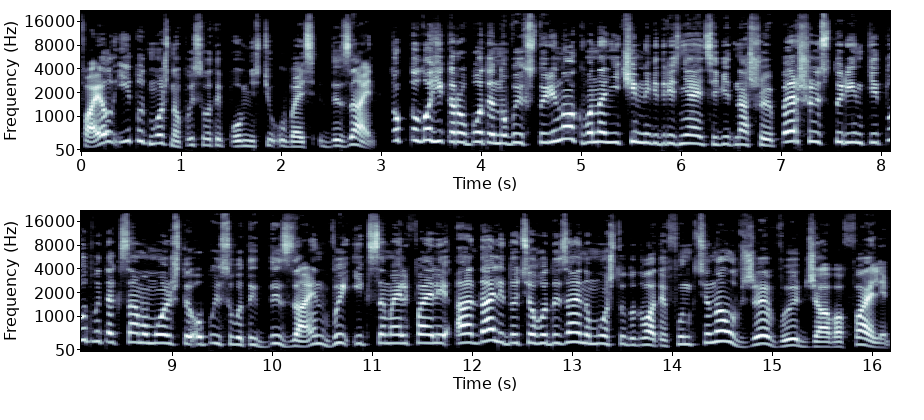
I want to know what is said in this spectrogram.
файл, і тут можна описувати повністю увесь дизайн. Тобто логіка роботи нових сторінок вона нічим не відрізняється від нашої першої сторінки. Тут ви так само можете описувати дизайн в XML файлі, а далі до цього дизайну можете додавати функціонал вже в Java файлі.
